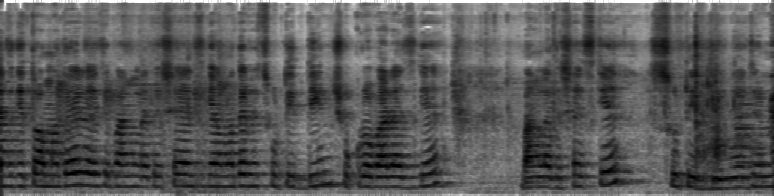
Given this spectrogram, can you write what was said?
আজকে তো আমাদের এই যে বাংলাদেশে আজকে আমাদের ছুটির দিন শুক্রবার আজকে বাংলাদেশে আজকে ছুটির দিন। এই জন্য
